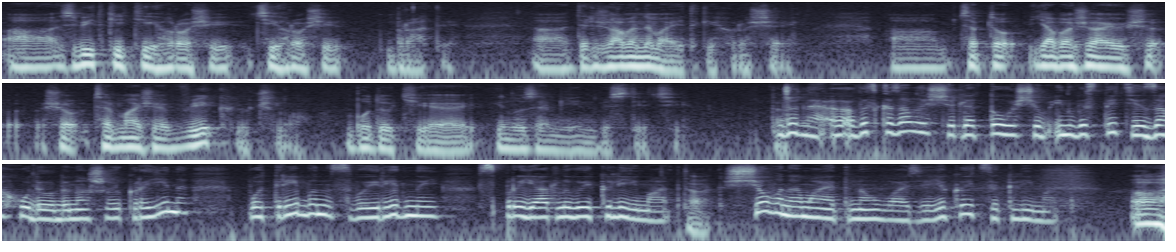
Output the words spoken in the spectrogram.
А звідки ті гроші, ці гроші брати? Держава не має таких грошей. А, тобто я вважаю, що, що це майже виключно будуть е, іноземні інвестиції. Джоне, е, ви сказали, що для того, щоб інвестиції заходили до нашої країни, потрібен своєрідний сприятливий клімат. Так. Що ви не маєте на увазі? Який це клімат? А,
